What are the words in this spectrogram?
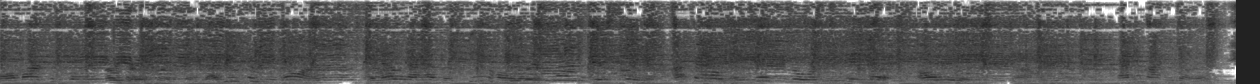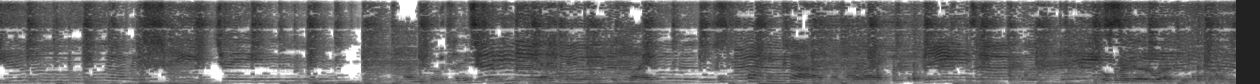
Walmart containers. Okay. I used them for yarn, but now that I have the steam holder, it's cleaner. I found a door for ten bucks, all wood. Uh, I didn't like to go I just go to Facebook and just measure, and it's like, this fucking. And I'm like, Hoping I got it right this time.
